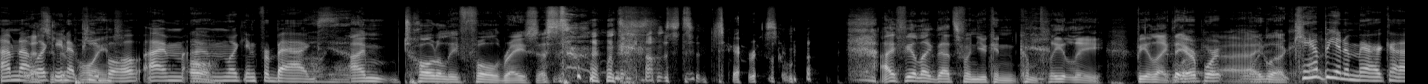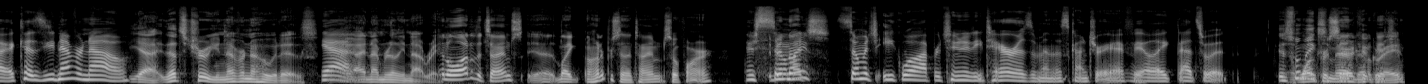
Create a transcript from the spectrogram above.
I'm not That's looking at point. people. I'm Oh. I'm looking for bags. I'm totally full racist when it comes to terrorism. I feel like that's when you can completely be like the "Look, airport. uh, like, look. Can't be in America because you never know. yeah, that's true. You never know who it is. Yeah. I- and I'm really not racist. And a lot of the times, uh, like 100% of the time so far, There's so much nice. so much equal opportunity terrorism in this country. I feel hmm. like that's what It's what makes America great.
